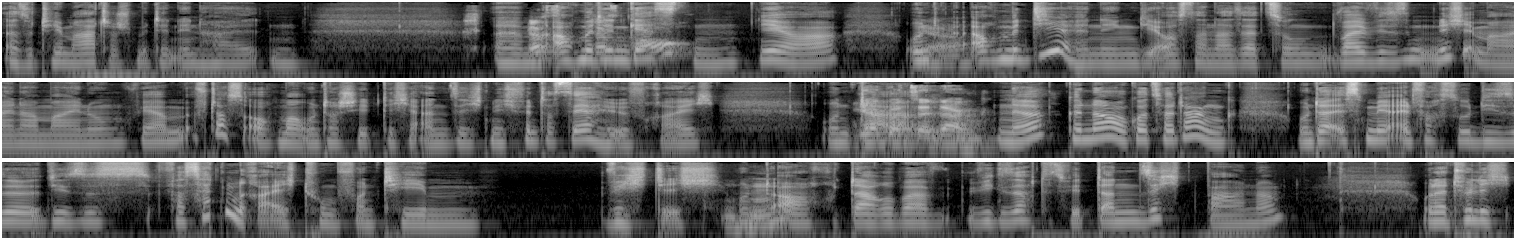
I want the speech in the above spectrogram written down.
also thematisch mit den Inhalten. Ähm, Das- auch mit den auch? Gästen, ja. Und Ja. auch mit dir, Henning, die Auseinandersetzung, weil wir sind nicht immer einer Meinung. Wir haben öfters auch mal unterschiedliche Ansichten. Ich finde das sehr hilfreich. Und Ja, da, Gott sei Dank. Ne? Genau, Gott sei Dank. Und da ist mir einfach so diese, dieses Facettenreichtum von Themen wichtig. Mhm. Und auch darüber, wie gesagt, es wird dann sichtbar, ne? Und natürlich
